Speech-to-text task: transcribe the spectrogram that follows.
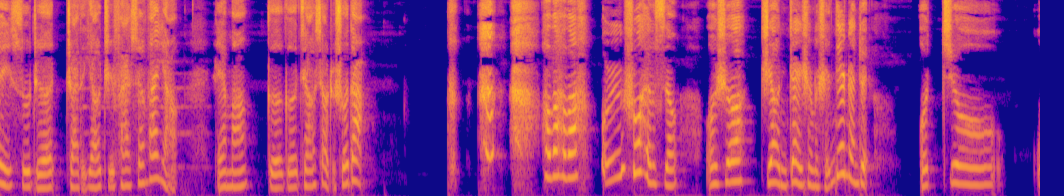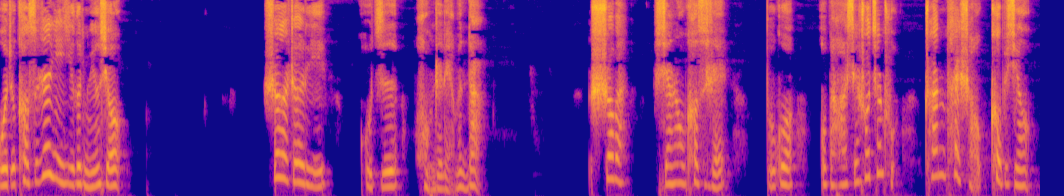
被苏哲抓的腰肢发酸发痒，连忙咯咯娇笑着说道：“ 好吧，好吧，我人说还不行？我说只要你战胜了神殿战队，我就我就 cos 任意一个女英雄。”说到这里。伍兹红着脸问道：“说吧，想让我 cos 谁？不过我把话先说清楚，穿的太少可不行。”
